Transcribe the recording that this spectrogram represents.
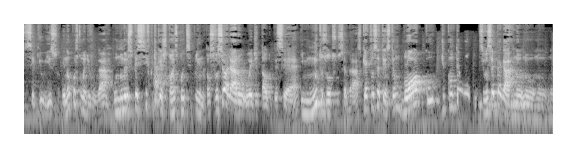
seguiu isso, ele não costuma divulgar o número específico de questões por disciplina. Então, se você olhar o, o edital do TCE e muitos outros do Sebrasp, o que é que você tem? Você tem um bloco de conteúdo. Se você pegar no, no, no,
